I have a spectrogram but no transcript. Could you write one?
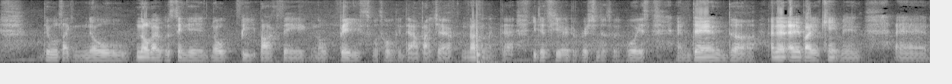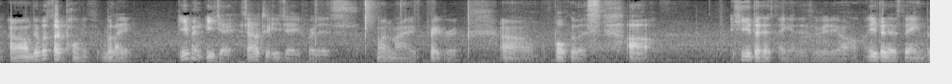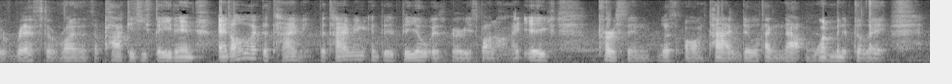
There was like no nobody was singing, no beatboxing, no bass was holding down by Geoff, nothing like that. You just hear the richness of his voice and then the and then everybody came in and um there was certain points where like even EJ, shout out to EJ for this. One of my favorite um, vocalists. Uh, he did his thing in this video. He did his thing, the riff, the runs, the pocket he stayed in, and all like the timing. The timing in this video is very spot on. Like each person was on time. There was like not one minute delay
